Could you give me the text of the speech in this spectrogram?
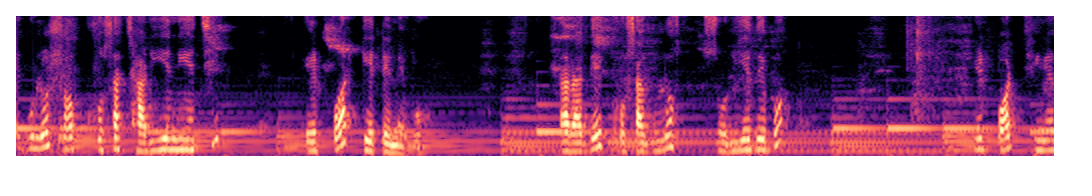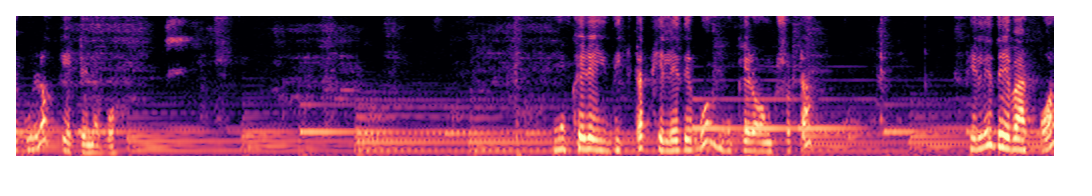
এগুলো সব খোসা ছাড়িয়ে নিয়েছি, এরপর কেটে নেব। তার আগে খোসাগুলো সরিয়ে দেব। এরপর ঝিঙেগুলো কেটে নেব। মুখের এই দিকটা ফেলে দেব, মুখের অংশটা। ফেলে দেবার পর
